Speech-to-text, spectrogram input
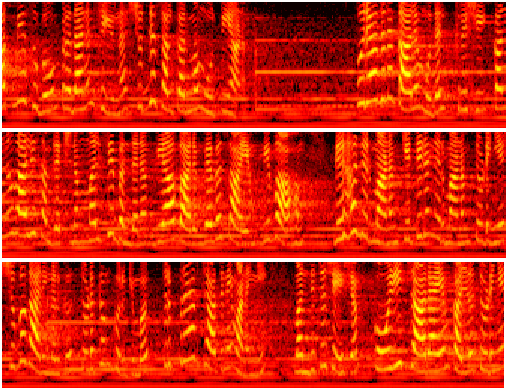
ആത്മീയ സുഖവും പ്രദാനം ചെയ്യുന്ന ശുദ്ധ സൽക്കർമ്മ മൂർത്തിയാണ് പുരാതന കാലം മുതൽ കൃഷി കന്നുകാലി സംരക്ഷണം മത്സ്യബന്ധനം വ്യാപാരം വ്യവസായം വിവാഹം ഗൃഹനിർമ്മാണം കെട്ടിട നിർമ്മാണം തുടങ്ങിയ ശുഭകാര്യങ്ങൾക്ക് തുടക്കം കുറിക്കുമ്പോൾ തൃപ്രയാർ ചാത്തിനെ വണങ്ങി. വന്ദിച്ച ശേഷം കോഴി ചാരായം കള്ള് തുടങ്ങിയ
